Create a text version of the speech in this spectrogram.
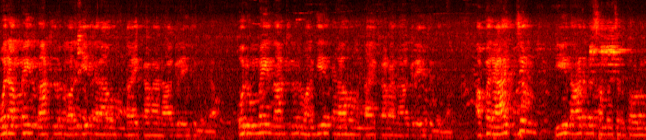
ഒരമ്മയും നാട്ടിൽ ഒരു വർഗീയ കലാപം ഉണ്ടായി കാണാൻ ആഗ്രഹിക്കുന്നില്ല. ഒരു ഉമ്മയും നാട്ടിലൊരു വർഗീയ കലാപം ഉണ്ടായി കാണാൻ ആഗ്രഹിക്കുന്നില്ല. അപ്പൊ രാജ്യം ഈ നാടിനെ സംബന്ധിച്ചിടത്തോളം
